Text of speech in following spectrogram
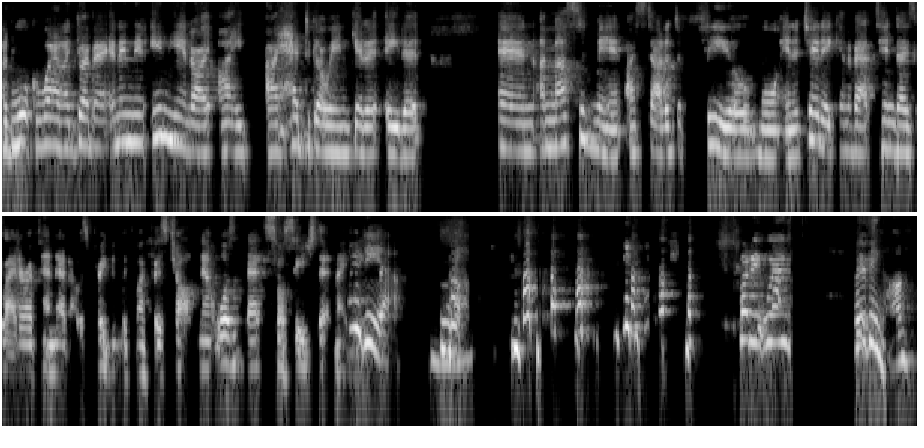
I'd walk away and I'd go back. And in the, in the end, I, I, I had to go in, get it, eat it. And I must admit, I started to feel more energetic. And about 10 days later, I found out I was pregnant with my first child. Now, it wasn't that sausage that made oh, me. dear. but it was Moving on.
